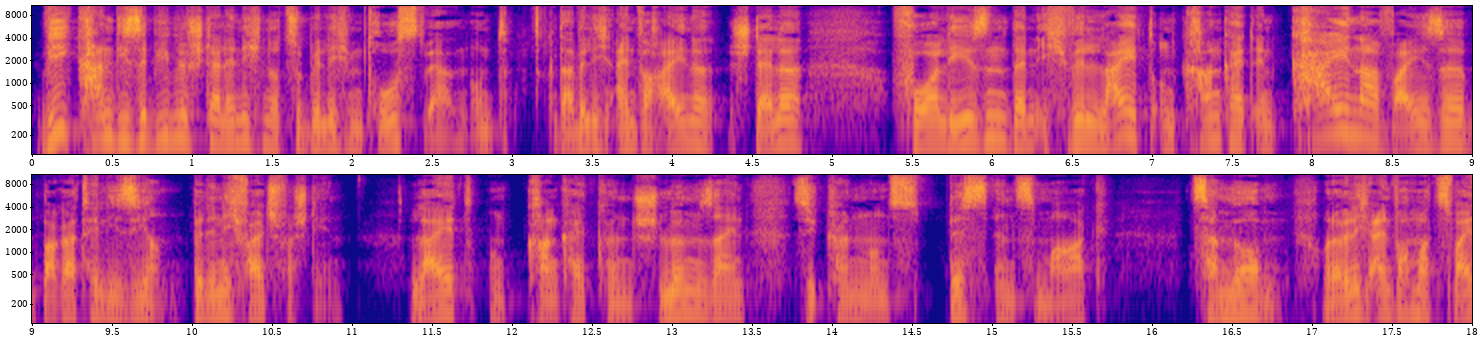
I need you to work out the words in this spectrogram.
wie kann diese Bibelstelle nicht nur zu billigem Trost werden? Und da will ich einfach eine Stelle vorlesen, denn ich will Leid und Krankheit in keiner Weise bagatellisieren. Bitte nicht falsch verstehen. Leid und Krankheit können schlimm sein, sie können uns bis ins Mark zermürben. Und da will ich einfach mal 2.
